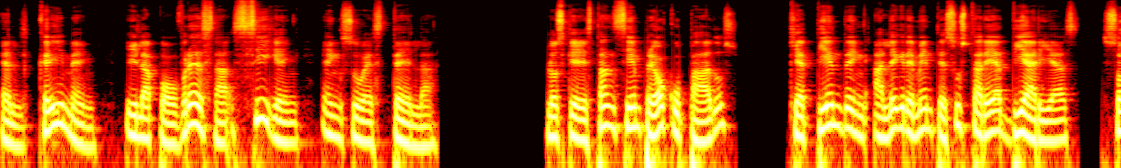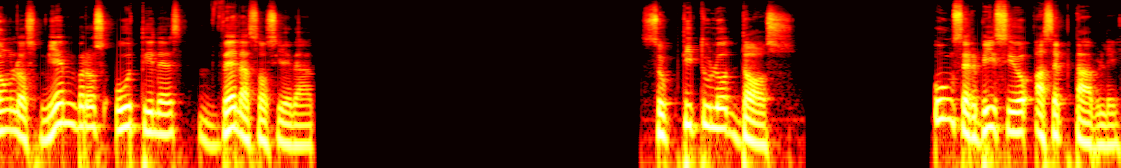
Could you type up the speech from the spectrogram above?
el crimen y la pobreza siguen en su estela. Los que están siempre ocupados, que atienden alegremente sus tareas diarias, son los miembros útiles de la sociedad. Subtítulo 2 Un servicio aceptable.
